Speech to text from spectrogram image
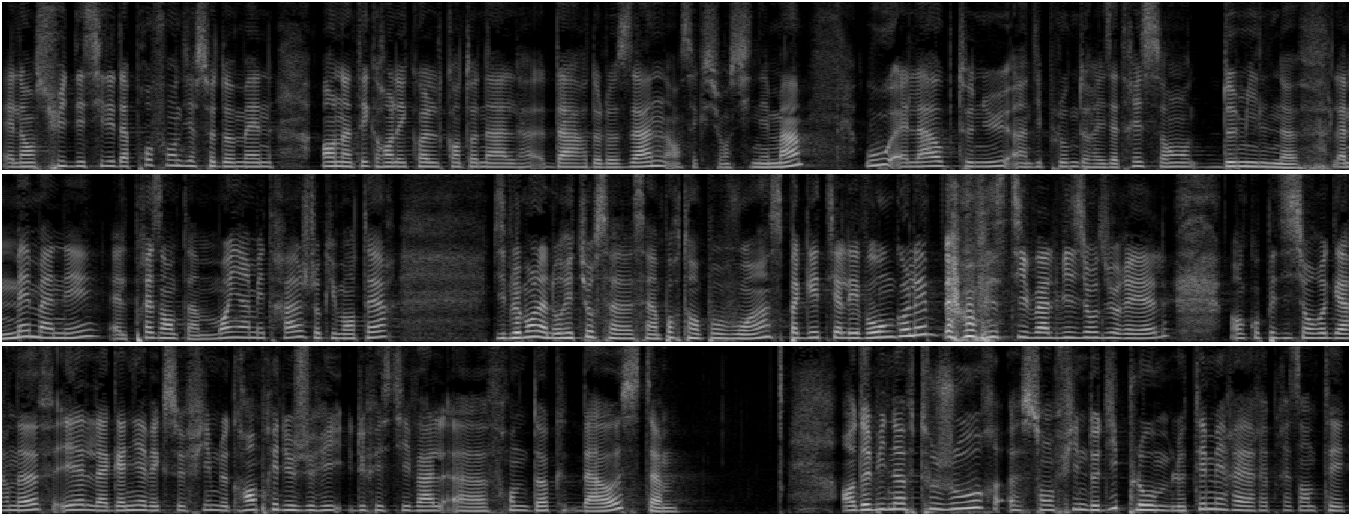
Elle a ensuite décidé d'approfondir ce domaine en intégrant l'école cantonale d'art de Lausanne en section cinéma, où elle a obtenu un diplôme de réalisatrice en 2009. La même année, elle présente un moyen métrage documentaire Visiblement, la nourriture, c'est important pour vous. Hein. Spaghetti alle vongole au festival Vision du réel, en compétition Regard Neuf. Et elle a gagné avec ce film le grand prix du jury du festival euh, Front Doc d'Aoste. En 2009 toujours, son film de diplôme, Le Téméraire, est présenté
